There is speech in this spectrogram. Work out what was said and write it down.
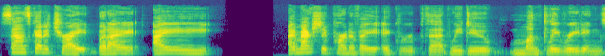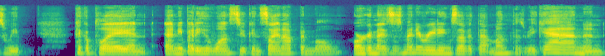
sounds kind of trite, but I I I'm actually part of a, a group that we do monthly readings. We pick a play and anybody who wants to can sign up and we'll organize as many readings of it that month as we can and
